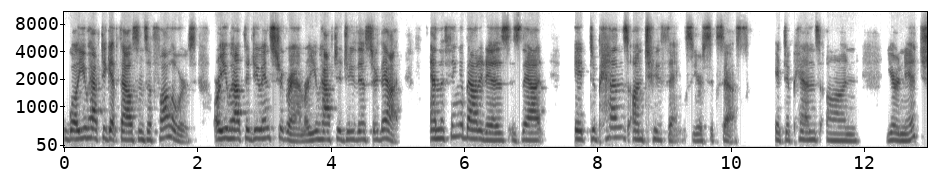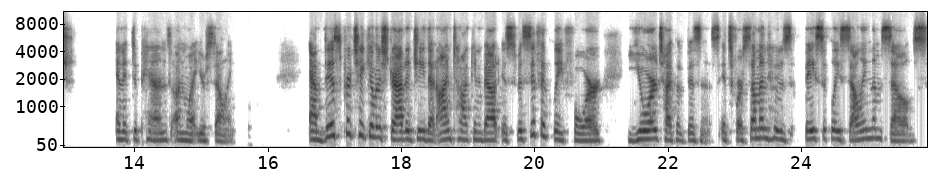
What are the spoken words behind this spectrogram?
well, you have to get thousands of followers, or you have to do Instagram, or you have to do this or that. And the thing about it is, is that it depends on two things your success. It depends on your niche and it depends on what you're selling. And this particular strategy that I'm talking about is specifically for your type of business. It's for someone who's basically selling themselves.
